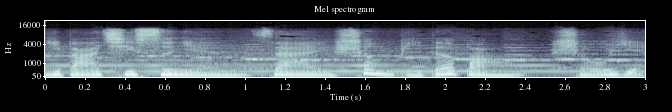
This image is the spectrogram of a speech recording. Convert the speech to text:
1874年在圣彼得堡首演。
